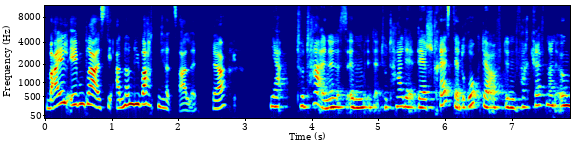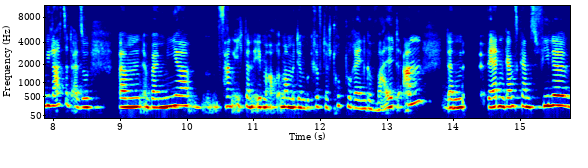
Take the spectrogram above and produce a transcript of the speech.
weil eben klar ist, die anderen, die warten jetzt alle, ja. Ja, total. Ne? Das ähm, der, total der, der Stress, der Druck, der auf den Fachkräften dann irgendwie lastet. Also ähm, bei mir fange ich dann eben auch immer mit dem Begriff der strukturellen Gewalt an. Dann mhm. werden ganz, ganz viele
